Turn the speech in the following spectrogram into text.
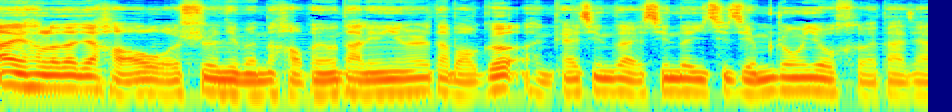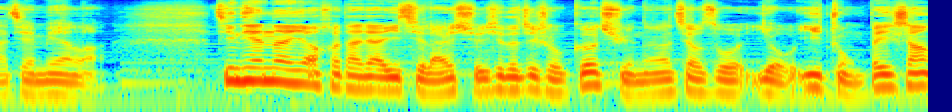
嗨，Hello，大家好，我是你们的好朋友大龄婴儿大宝哥，很开心在新的一期节目中又和大家见面了。今天呢，要和大家一起来学习的这首歌曲呢，叫做《有一种悲伤》。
